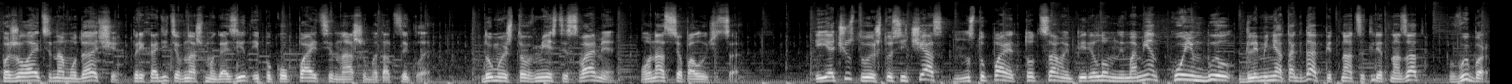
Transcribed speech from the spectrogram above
Пожелайте нам удачи, приходите в наш магазин и покупайте наши мотоциклы. Думаю, что вместе с вами у нас все получится. И я чувствую, что сейчас наступает тот самый переломный момент, коим был для меня тогда, 15 лет назад, выбор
